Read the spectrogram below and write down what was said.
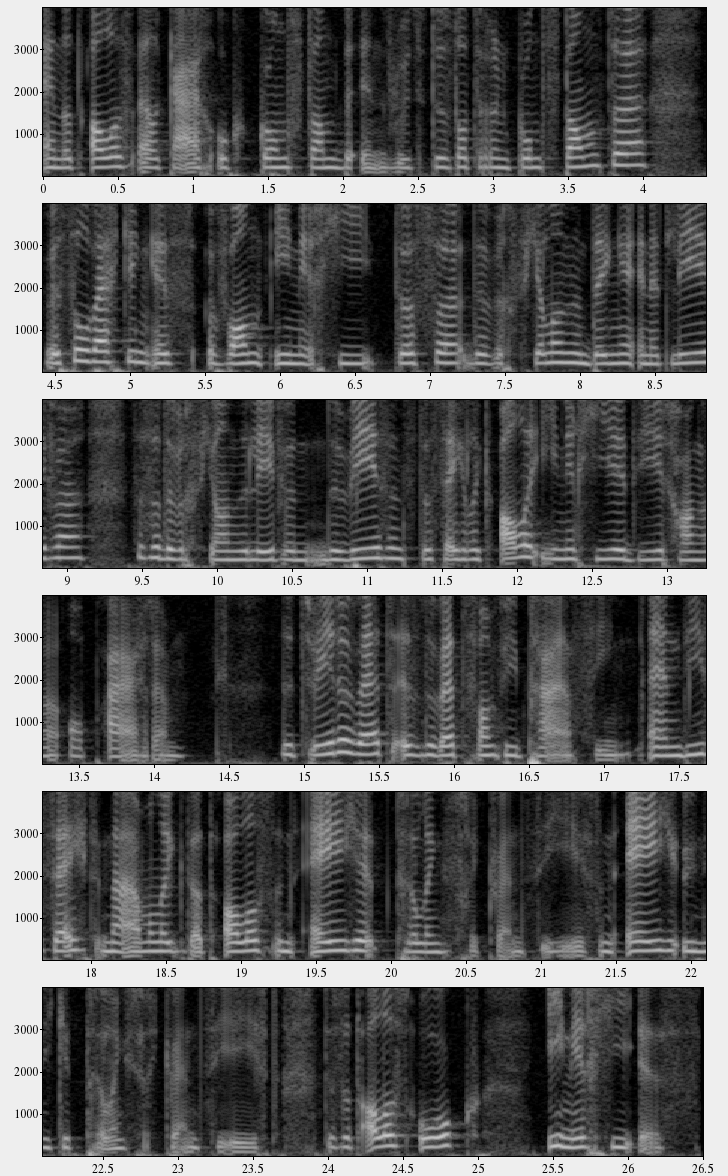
en dat alles elkaar ook constant beïnvloedt. Dus dat er een constante wisselwerking is van energie tussen de verschillende dingen in het leven, tussen de verschillende levende wezens, dus eigenlijk alle energieën die hier hangen op aarde. De tweede wet is de wet van vibratie. En die zegt namelijk dat alles een eigen trillingsfrequentie heeft, een eigen unieke trillingsfrequentie heeft. Dus dat alles ook energie is.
